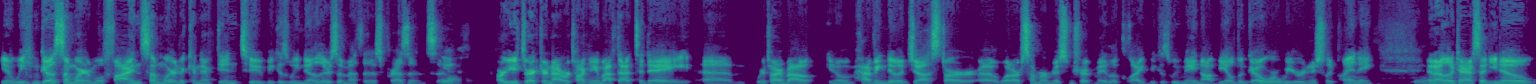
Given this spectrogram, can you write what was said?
you know, we can go somewhere and we'll find somewhere to connect into because we know there's a Methodist presence. Yeah. Our youth director and I were talking about that today. Um, we're talking about you know having to adjust our uh, what our summer mission trip may look like because we may not be able to go where we were initially planning. Yeah. And I looked at, it, I said, you know,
